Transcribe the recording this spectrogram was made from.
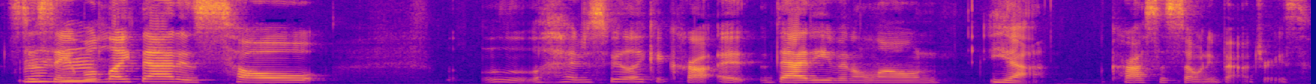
that's disabled mm-hmm. like that is so. I just feel like it, cro- it that even alone Yeah. crosses so many boundaries.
